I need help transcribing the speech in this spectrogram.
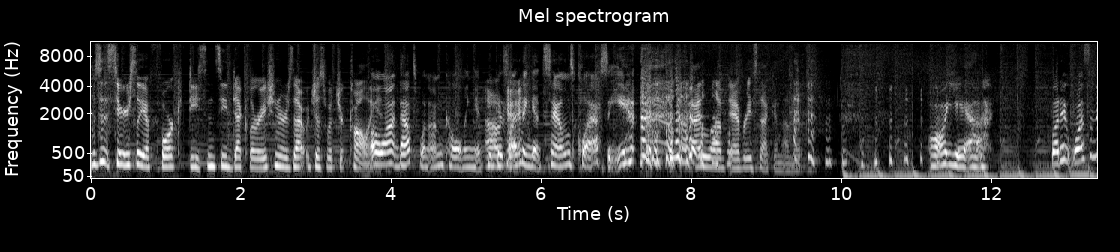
Was it seriously a fork decency declaration, or is that just what you're calling Oh, it? I, that's what I'm calling it because I think it sounds classy. I loved every second of it. Oh, yeah. But it wasn't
